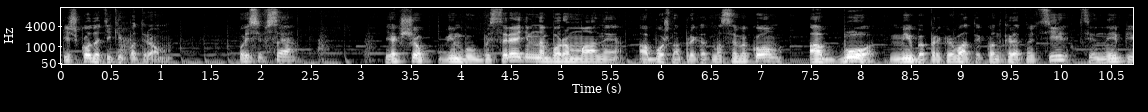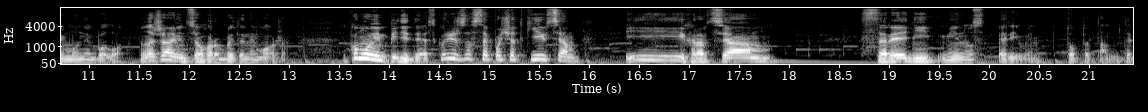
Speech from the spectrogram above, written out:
І шкода тільки по трьом. Ось і все. Якщо б він був би середнім набором мани, або ж, наприклад, масовиком, або міг би прикривати конкретну ціль, ціни б йому не було. Ну, на жаль, він цього робити не може. Кому він підійде? Скоріш за все, початківцям і гравцям середній мінус рівень. Тобто там, де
